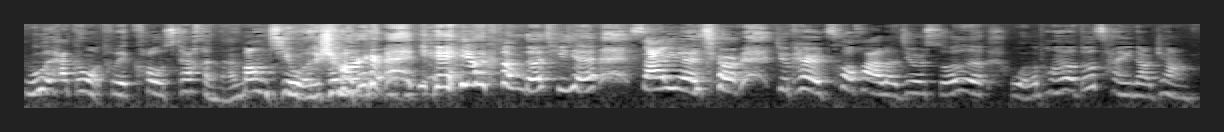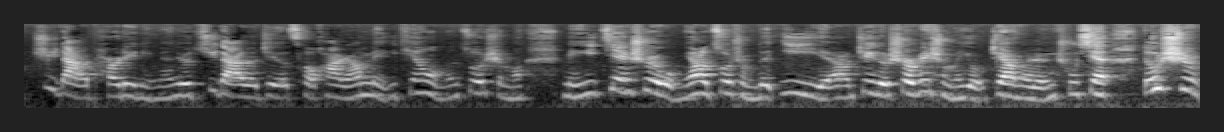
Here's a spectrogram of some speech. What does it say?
如果他跟我特别 close，他很难忘记我的生日，因为又恨不得提前仨月就就开始策划了，就是所有的我的朋友都参与到这样巨大的 party 里面，就巨大的这个策划。然后每一天我们做什么，每一件事我们要做什么的意义，然后这个事儿为什么有这样的人出现，都是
